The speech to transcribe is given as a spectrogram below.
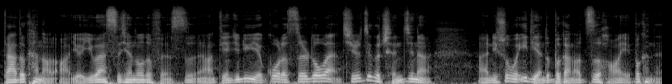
大家都看到了啊，有一万四千多的粉丝，然后点击率也过了四十多万。其实这个成绩呢，啊，你说我一点都不感到自豪，也不可能，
